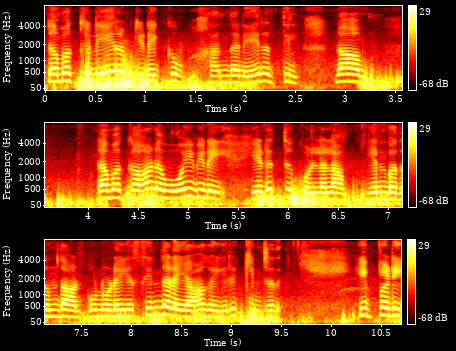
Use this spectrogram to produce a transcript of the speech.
நமக்கு நேரம் கிடைக்கும். அந்த நேரத்தில் நாம் நமக்கான ஓய்வினை எடுத்து கொள்ளலாம் என்பதும் தான் உன்னுடைய சிந்தனையாக இருக்கின்றது. இப்படி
